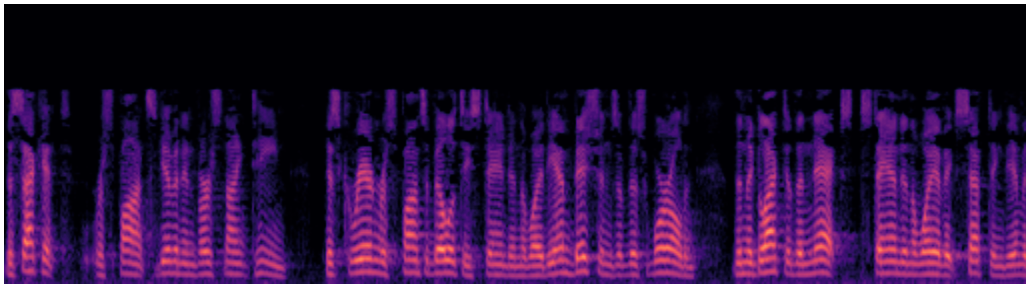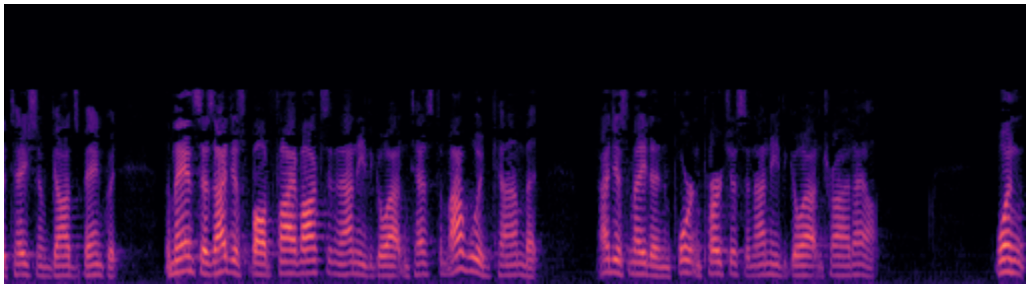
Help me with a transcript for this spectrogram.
The second response given in verse 19 his career and responsibility stand in the way. The ambitions of this world and the neglect of the next stand in the way of accepting the invitation of God's banquet. The man says, I just bought five oxen and I need to go out and test them. I would come, but I just made an important purchase and I need to go out and try it out. One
